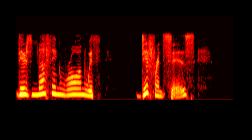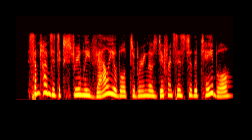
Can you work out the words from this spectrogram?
There's nothing wrong with differences. Sometimes it's extremely valuable to bring those differences to the table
